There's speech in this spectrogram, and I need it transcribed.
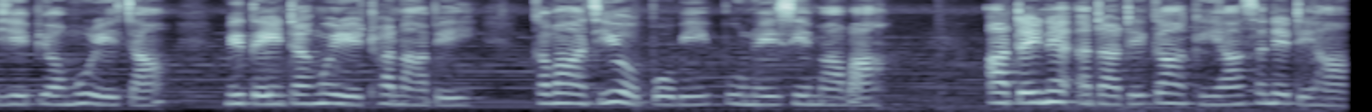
အရေးပြောမှုတွေကြောင့်မီသိန်းတန်းငွေတွေထွက်လာပြီး ကမ္ဘာကြီးကိုပိုပြီးပူနွေးစေမှာပါ။အာတိတ်နဲ့အန်တာတီကဂေယစနစ်တွေဟာ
